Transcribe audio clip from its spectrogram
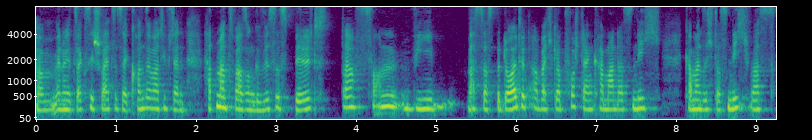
Ähm, wenn du jetzt sagst, die Schweiz ist sehr konservativ, dann hat man zwar so ein gewisses Bild davon, wie, was das bedeutet, aber ich glaube, vorstellen kann man das nicht, kann man sich das nicht, was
